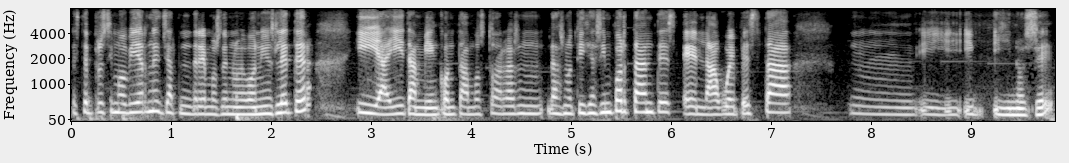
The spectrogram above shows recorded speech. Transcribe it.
este próximo viernes ya tendremos de nuevo newsletter y ahí también contamos todas las, las noticias importantes. En la web está mm, y, y- y no sé,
